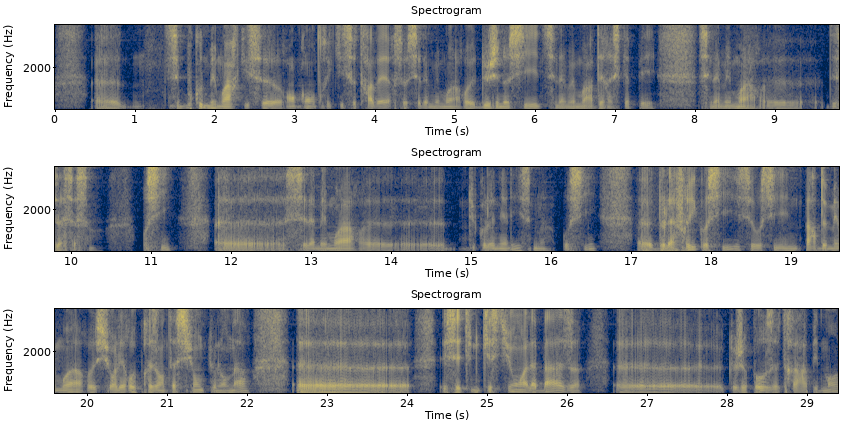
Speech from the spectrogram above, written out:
c'est beaucoup de mémoires qui se rencontrent et qui se traversent. C'est la mémoire du génocide, c'est la mémoire des rescapés, c'est la mémoire des assassins aussi. Euh, c'est la mémoire euh, du colonialisme aussi, euh, de l'Afrique aussi, c'est aussi une part de mémoire sur les représentations que l'on a. et c'est une question à la base euh, que je pose très rapidement.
